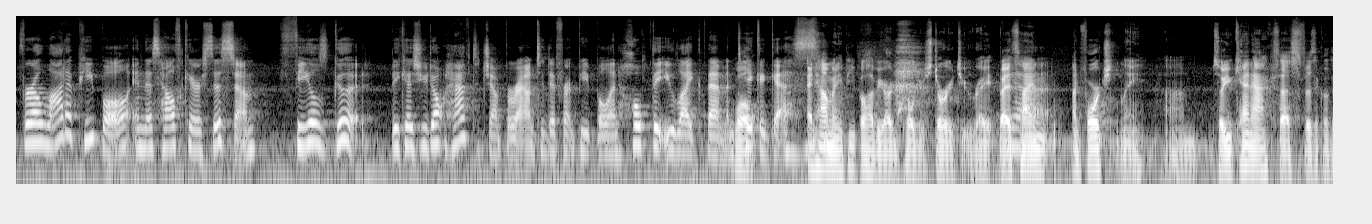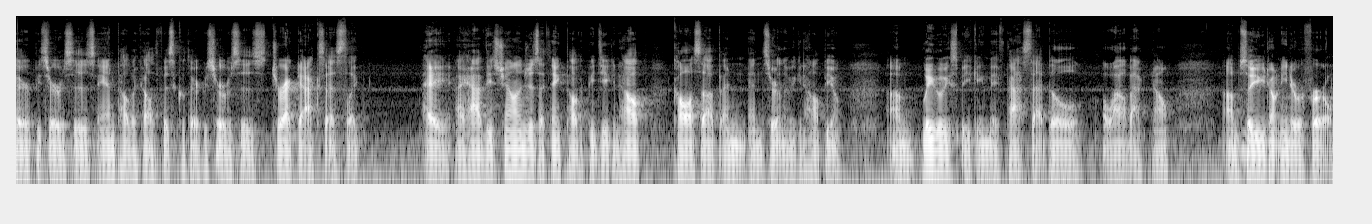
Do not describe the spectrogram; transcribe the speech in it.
for a lot of people in this healthcare system feels good because you don't have to jump around to different people and hope that you like them and Well, take a guess. And how many people have you already told your story to, right? By the Yeah. time, unfortunately, um, so you can access physical therapy services and pelvic health physical therapy services, direct access, like, hey, I have these challenges. I think pelvic PT can help. Call us up, and, and certainly we can help you. Um, legally speaking, they've passed that bill a while back now, um, so you don't need a referral.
